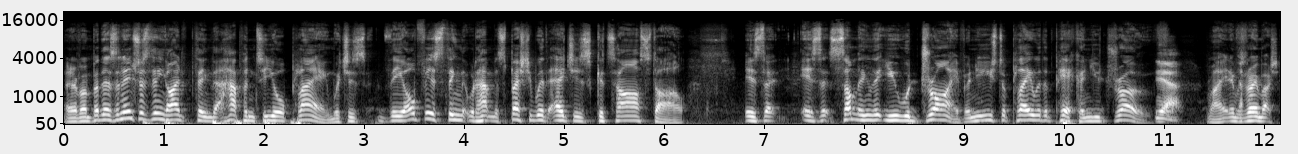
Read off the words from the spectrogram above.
and everyone. But there's an interesting thing I think that happened to your playing, which is the obvious thing that would happen, especially with Edge's guitar style, is that is that something that you would drive and you used to play with a pick and you drove. Yeah. Right, it was very much,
